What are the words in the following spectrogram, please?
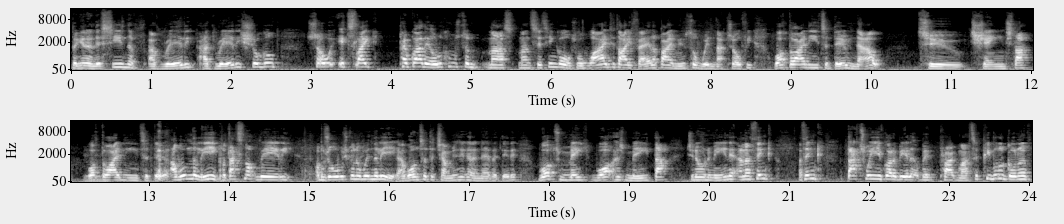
beginning of this season have, have really had really struggled. So it's like Pep Guardiola comes to Man City and goes, Well why did I fail at Bayern Munich to win that trophy? What do I need to do now to change that? What do I need to do? I won the league, but that's not really. I was always going to win the league. I wanted the Champions League, and I never did it. What's made? What has made that? Do you know what I mean? And I think, I think that's where you've got to be a little bit pragmatic. People are going to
